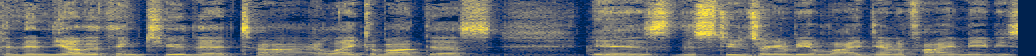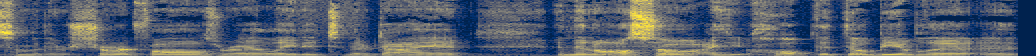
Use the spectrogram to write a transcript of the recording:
And then the other thing too that uh, I like about this is the students are going to be able to identify maybe some of their shortfalls related to their diet, and then also I hope that they'll be able to uh,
